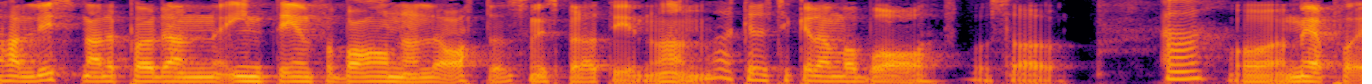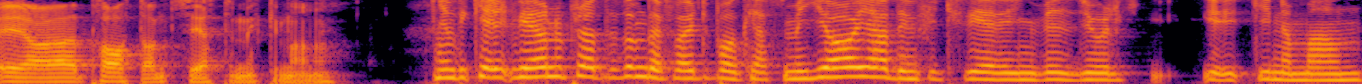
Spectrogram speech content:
han lyssnade på den Inte inför barnen-låten som vi spelat in. Och han verkade tycka den var bra. Och så, Ja. och, men jag, pr- jag pratar inte så jättemycket med honom. Ja, Vi, kan, vi har nog pratat om det förut i podcasten, men jag hade en fixering vid Joel Kinnaman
